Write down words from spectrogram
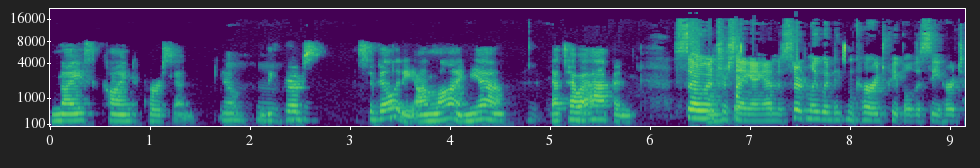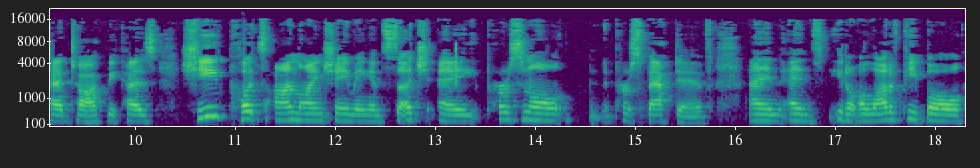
nice, kind person. You know, Mm-hmm. leader of civility online. Yeah, that's how it happened. So interesting, and I certainly would encourage people to see her TED talk because she puts online shaming in such a personal perspective, and and you know a lot of people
